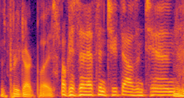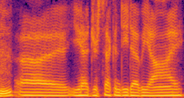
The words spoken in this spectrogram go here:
It's a pretty dark place. Okay, so that's in 2010. Mm-hmm. Uh, you had your second DWI,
